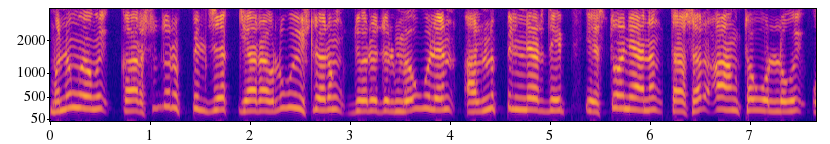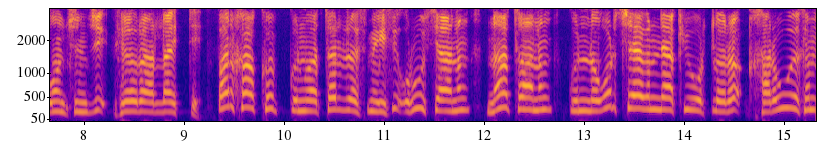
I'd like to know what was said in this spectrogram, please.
munuň öňi garşy durup biljek ýaragly güýçleriň döredilmegi bilen alnyp bilner diýip, Estoniýanyň daşary aň towullygy on üçünji fewralda aýtdy, barha köp günbatar resmisi Russiýanyň NATO-nyň gündogar çägindäki ýurtlara harby wehim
